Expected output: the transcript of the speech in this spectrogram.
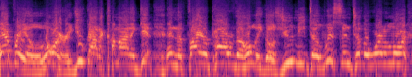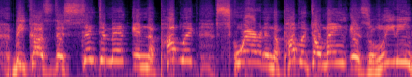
every lawyer, you got to come on and get in the firepower of the Holy Ghost. You need to listen to the word of the Lord because this sentiment in the public square and in the public domain is leading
